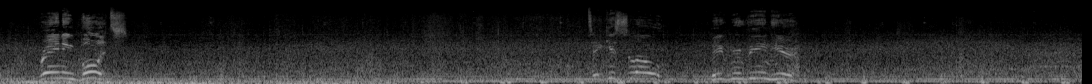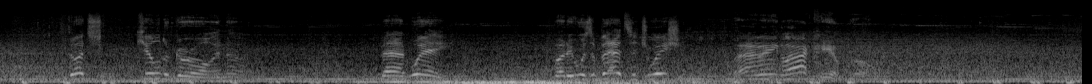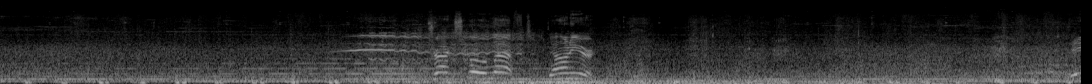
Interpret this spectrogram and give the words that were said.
Raining bullets. Take it slow. Big ravine here. Dutch killed a girl in a bad way. But it was a bad situation. That ain't like him, bro. Tracks go left, down here.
